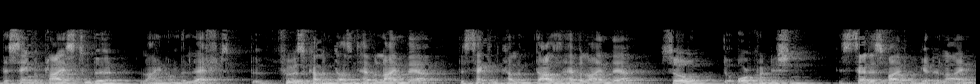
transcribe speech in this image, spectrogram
the same applies to the line on the left. The first column doesn't have a line there. The second column does have a line there. So the OR condition is satisfied, we get a line.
